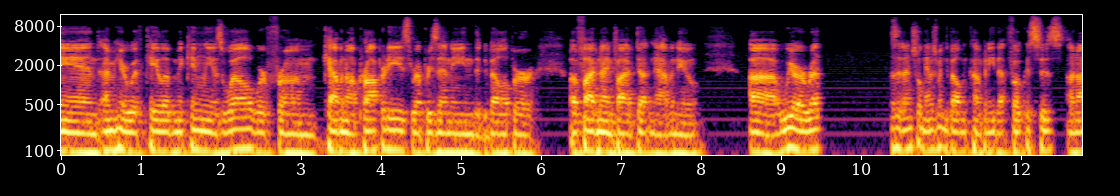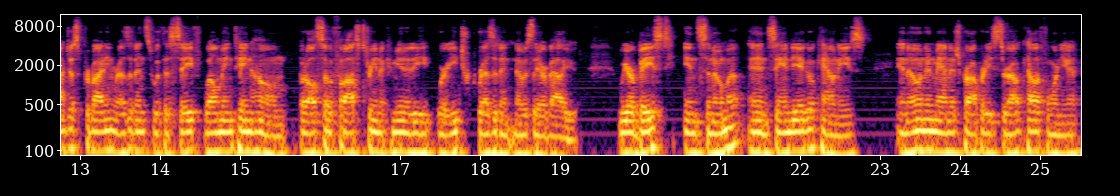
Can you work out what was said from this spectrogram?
and I'm here with Caleb McKinley as well. We're from Kavanaugh Properties, representing the developer of 595 Dutton Avenue. Uh, we are a residential management development company that focuses on not just providing residents with a safe, well maintained home, but also fostering a community where each resident knows they are valued. We are based in Sonoma and San Diego counties and own and manage properties throughout California.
